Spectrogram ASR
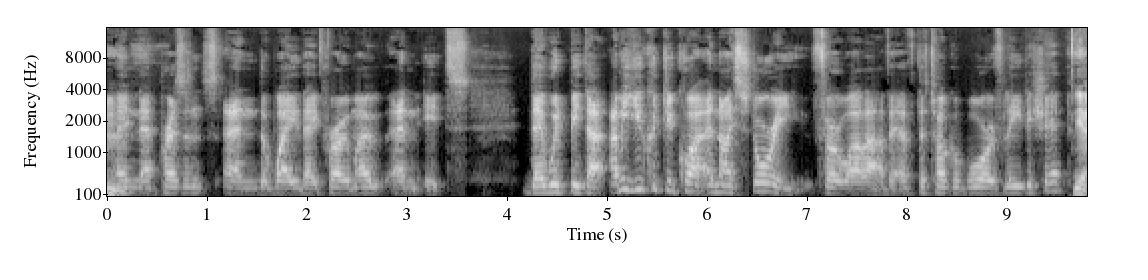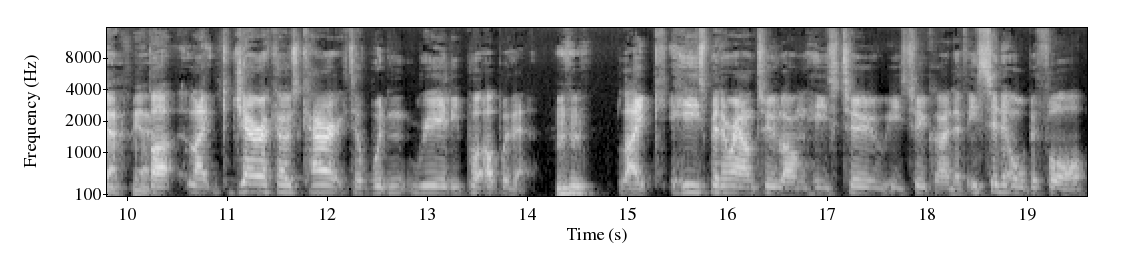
Mm. in their presence and the way they promote, and it's there would be that. I mean, you could do quite a nice story for a while out of it of the tug of war of leadership, Yeah, yeah. but like Jericho's character wouldn't really put up with it. hmm Like he's been around too long. He's too. He's too kind of. He's seen it all before.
